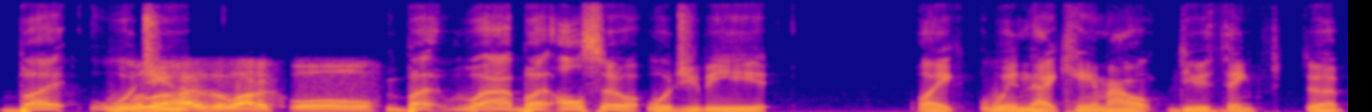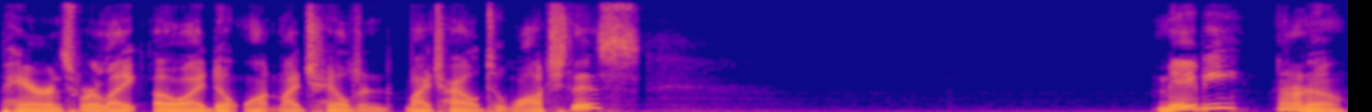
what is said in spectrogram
But would Willow you has a lot of cool. but but also would you be like when that came out do you think uh, parents were like oh i don't want my children my child to watch this maybe? I don't know.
